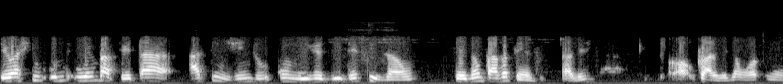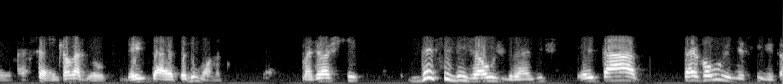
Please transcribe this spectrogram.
eu acho que o, o Mbappé está atingindo um nível de decisão que ele não estava tendo, sabe? Claro, ele é um, um, excelente jogador, desde a época do Mônaco. Mas eu acho que decidir jogos grandes, ele está tá evoluindo nesse quesito?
